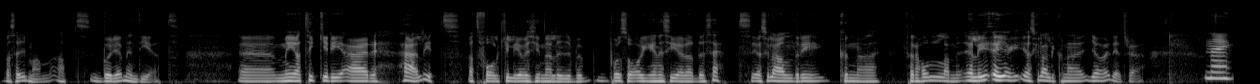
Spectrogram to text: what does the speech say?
vad säger man, att börja med en diet. Eh, men jag tycker det är härligt att folk lever sina liv på så organiserade sätt. Jag skulle aldrig kunna förhålla mig, eller eh, jag, jag skulle aldrig kunna göra det tror jag. Nej,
